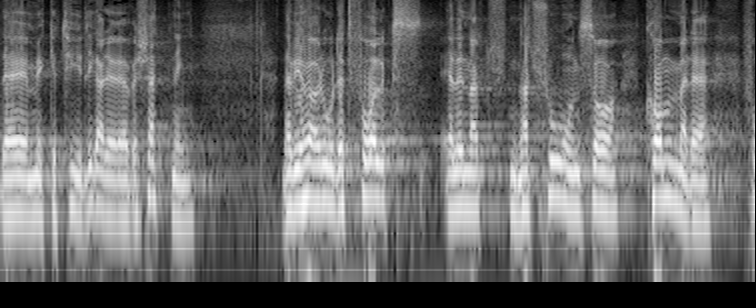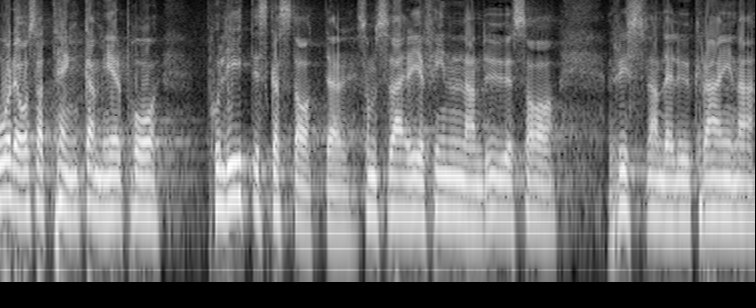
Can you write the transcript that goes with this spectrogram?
det är en mycket tydligare översättning. När vi hör ordet folks eller nation så kommer det, får det oss att tänka mer på politiska stater som Sverige, Finland, USA, Ryssland eller Ukraina.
